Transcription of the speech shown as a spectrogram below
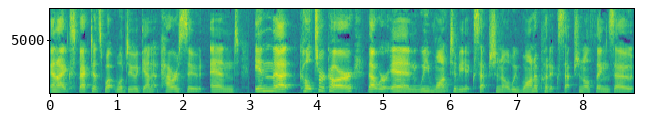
And I expect it's what we'll do again at Powrsuit. And in that culture car that we're in, we want to be exceptional. We want to put exceptional things out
